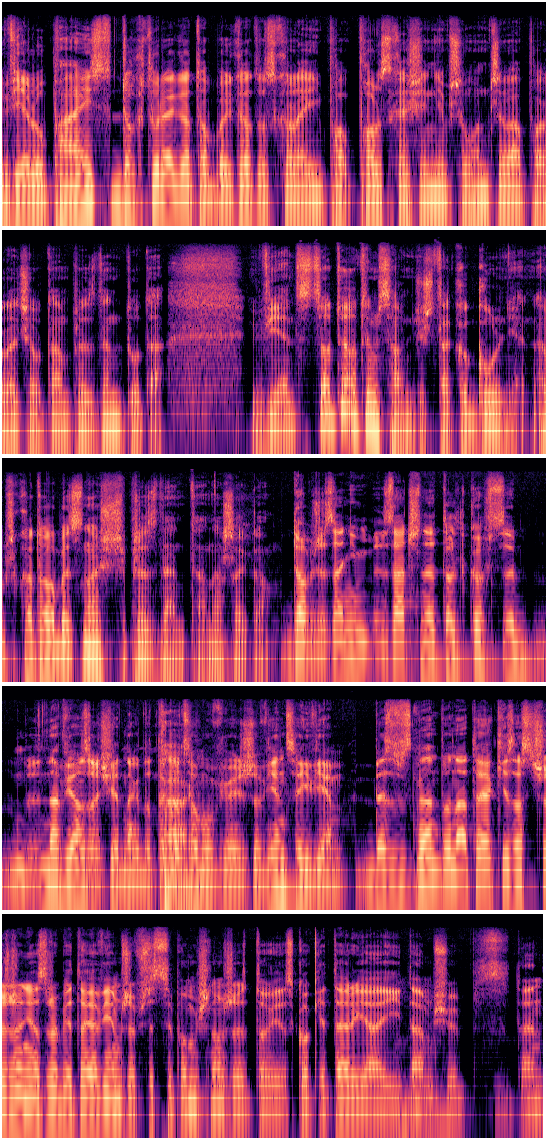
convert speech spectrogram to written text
wielu państw, do którego to bojkotu z kolei po, Polska się nie przyłączyła, poleciał tam prezydent Duda. Więc co ty o tym sądzisz tak ogólnie? Na przykład o obecności prezydenta naszego. Dobrze, zanim zacznę, to tylko chcę nawiązać jednak do tego, tak. co mówiłeś, że więcej wiem. Bez względu na to, jakie zastrzeżenia zrobię, to ja wiem, że wszyscy pomyślą, że to jest kokieteria i tam się ten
